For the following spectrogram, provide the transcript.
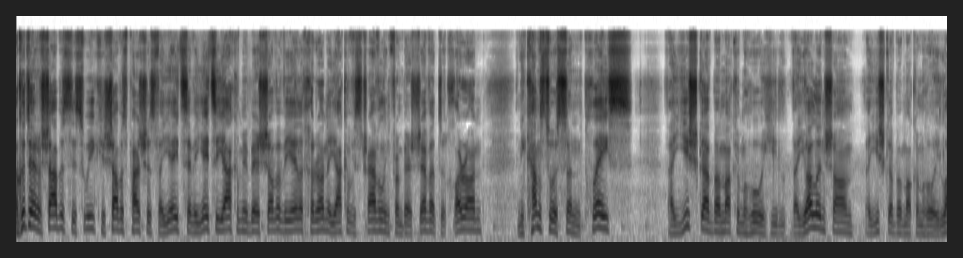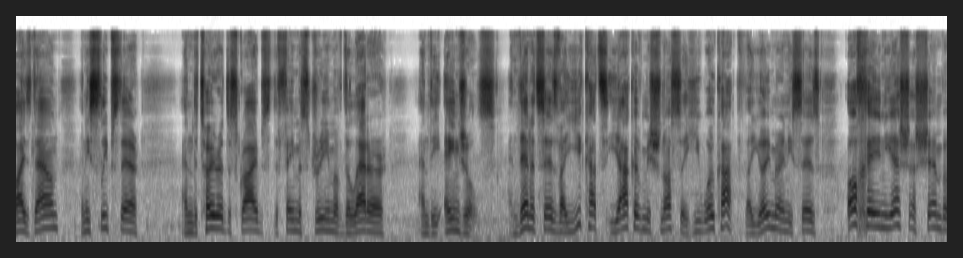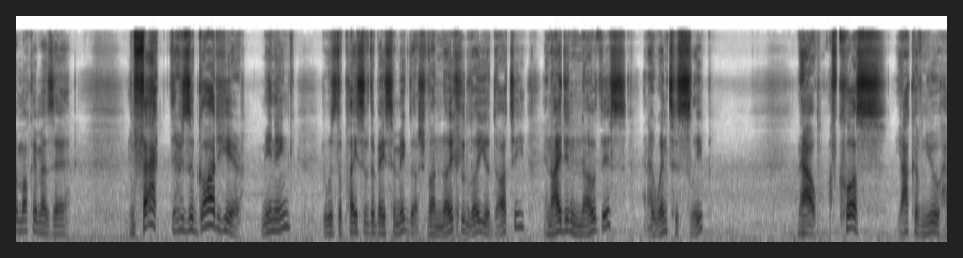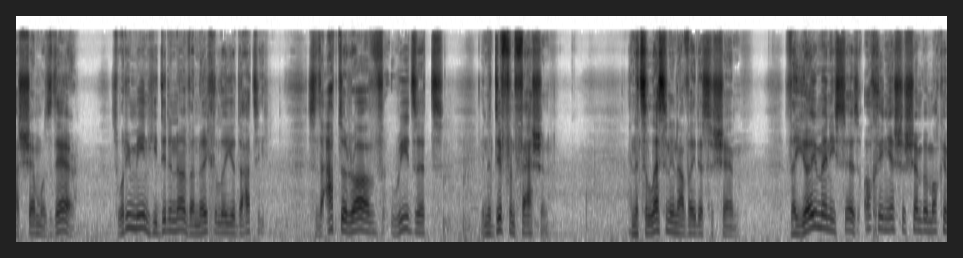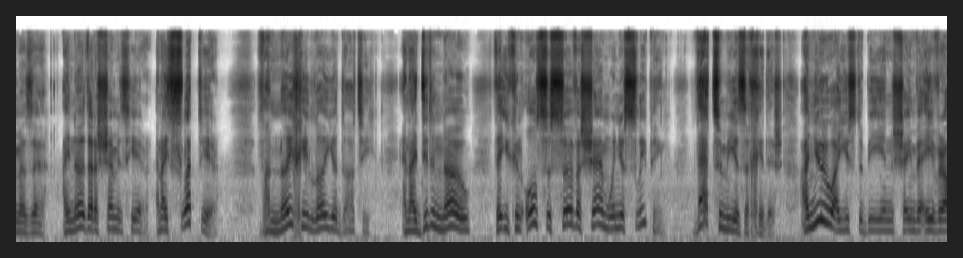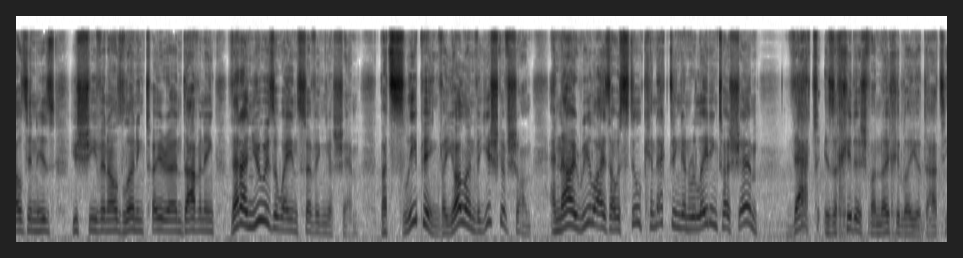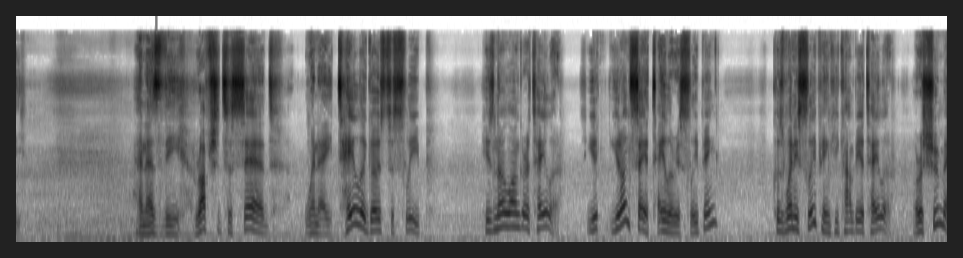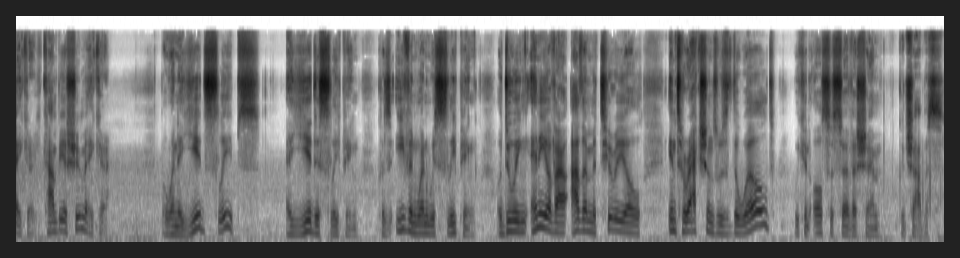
A good day of Shabbos this week is Shabbos Parshas Vayetze. Vayetze Yaakov mi Beersheva v'yelech Charon. Yaakov is traveling from Beersheva to Charon, and he comes to a certain place. Vayishkav b'makom hu. He vayolen sham. Vayishkav b'makom hu. He lies down and he sleeps there. And the Torah describes the famous dream of the ladder and the angels. And then it says Vayikatz Yaakov mishnasa. He woke up. Vayomer and he says, Ochein yesh Hashem b'makom hazeh. In fact, there is a God here, meaning it was the place of the Beis Hamikdash. Vanoichi lo yodati, and I didn't know this, and I went to sleep. Now, of course, Yaakov knew Hashem was there. So what do you mean he didn't know Vanoichi lo yodati? So the Rav reads it in a different fashion, and it's a lesson in Avodas Hashem. Vayomen he says, Ochin yesh Hashem I know that Hashem is here, and I slept here. Vanoichi lo yodati. And I didn't know that you can also serve Hashem when you're sleeping. That to me is a chiddush. I knew I used to be in Shem ve'ever. I was in his yeshiva and I was learning Torah and davening. That I knew is a way in serving Hashem. But sleeping, v'yolon v'yishkav sham, and now I realize I was still connecting and relating to Hashem. That is a chiddush v'noichi lo yodati. And as the Ropshitzer said, when a tailor goes to sleep, he's no longer a tailor. You, you don't say a tailor is sleeping, because when he's sleeping, he can't be a tailor. Or a shoemaker, he can't be a shoemaker. But when a yid sleeps, a yid is sleeping, because even when we're sleeping or doing any of our other material interactions with the world, we can also serve Hashem. Good Shabbos.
